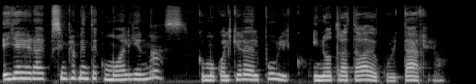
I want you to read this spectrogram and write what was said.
ella era simplemente como alguien más, como cualquiera del público y no trataba de ocultarlo.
